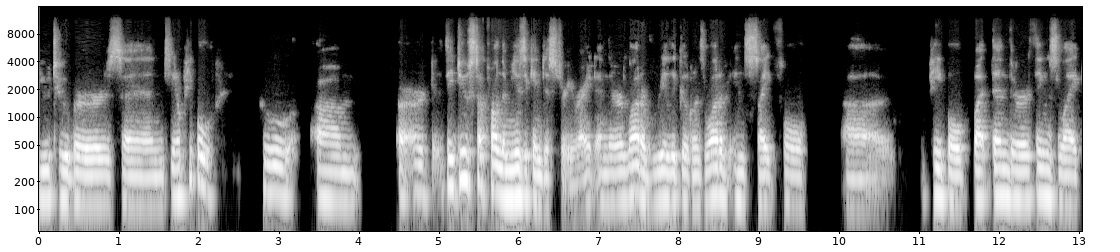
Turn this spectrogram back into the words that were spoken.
YouTubers and you know people who um, are, they do stuff on the music industry, right? And there are a lot of really good ones, a lot of insightful uh, people. But then there are things like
